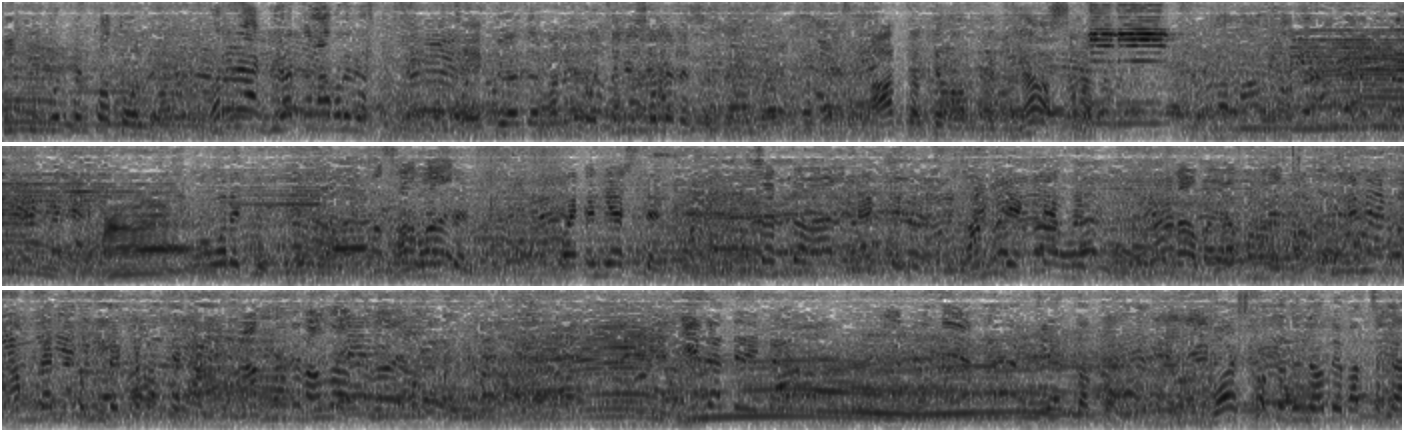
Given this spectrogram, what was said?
বিক্রি করবেন কত হলে? ধরেন এক দুই হাজার বলে ব্যস্ত এক দুই হাজার মানে পঁয়তাল্লিশ হলে বেশি আচ্ছা তে ভালো হ্যাঁ আসসালামু আলাইকুম। ভালো আছেন? কয়টা নিয়ে আসছেন? চারটা। একটা নিয়ে আসছেন একটা হয়নি না ভাই এখন আমদানি তুমি দেখতে পাচ্ছেন না? আপনাকে ভালো কি জাতের এটা? ইন্ডিয়ান জাতের বয়স কতদিন হবে বাচ্চাটা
